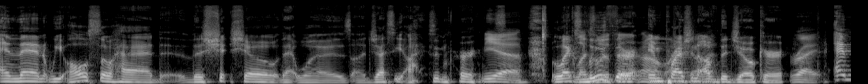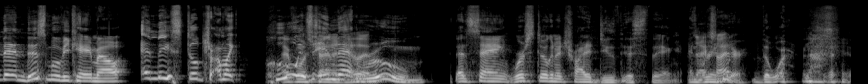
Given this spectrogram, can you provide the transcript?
And then we also had the shit show that was uh, Jesse Eisenberg, yeah, Lex, Lex Luthor, Luthor? Oh impression of the Joker. right. And then this movie came out, and they still try. I'm like, who Everyone's is in that room that's saying we're still going to try to do this thing? And Zack we're gonna do Snyder. The word. Uh,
